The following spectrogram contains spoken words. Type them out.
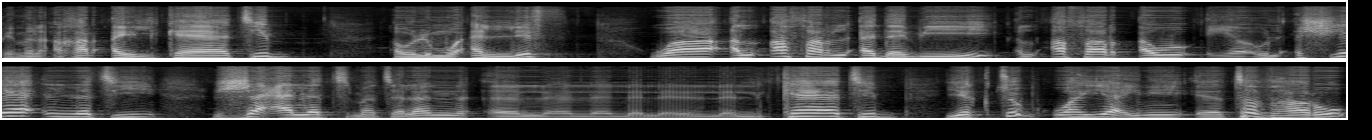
بمعنى آخر أي الكاتب أو المؤلف والأثر الأدبي الأثر أو الأشياء التي جعلت مثلا الكاتب يكتب وهي يعني تظهر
